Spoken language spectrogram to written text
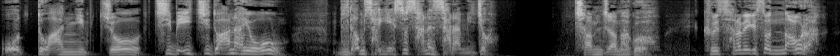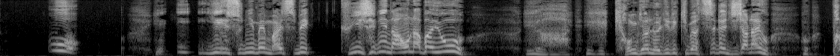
옷도 안 입죠. 집에 있지도 않아요. 무덤 사이에서 사는 사람이죠. 잠잠하고 그 사람에게서 나오라. 어? 예수님의 말씀에 귀신이 나오나 봐요. 이야, 이게 경련을 일으키며 쓰러지잖아요. 바,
